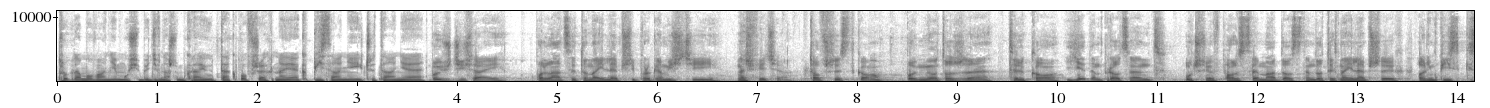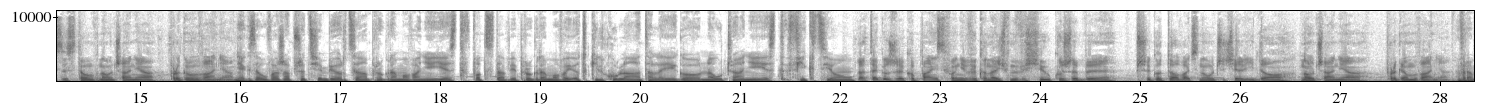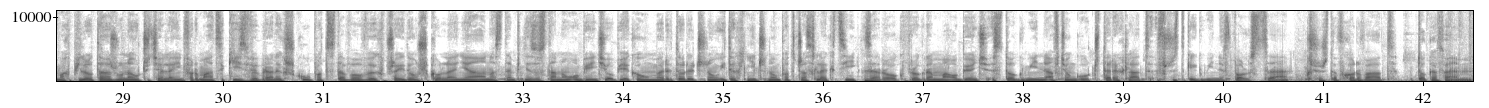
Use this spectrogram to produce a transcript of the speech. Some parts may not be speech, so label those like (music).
Programowanie musi być w naszym kraju tak powszechne jak pisanie i czytanie. Bo już dzisiaj Polacy to najlepsi programiści na świecie. To wszystko, pomimo to, że tylko 1% uczniów w Polsce ma dostęp do tych najlepszych olimpijskich systemów nauczania programowania. Jak zauważa przedsiębiorca, programowanie jest w podstawie programowej od kilku lat, ale jego nauczanie jest fikcją. Dlatego, że jako państwo nie wykonaliśmy wysiłku, żeby przygotować nauczycieli do nauczania programowania. W ramach pilotażu nauczyciele informatyki z wybranych szkół podstawowych przejdą szkolenia, a następnie zostaną objęci opieką merytoryczną i techniczną podczas lekcji. Za rok program ma objąć 100 gmin, a w ciągu czterech lat wszystkie gminy w Polsce. Krzysztof Chorwat, TOK FM.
